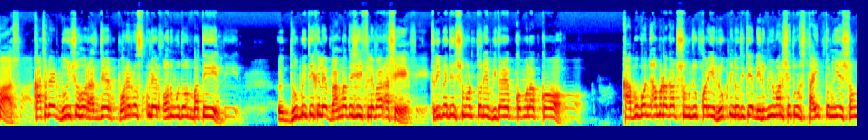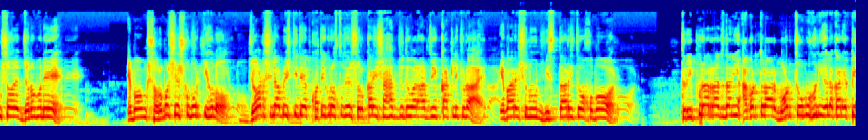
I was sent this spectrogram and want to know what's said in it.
ফাঁস, কাছাড়ের দুই সহ রাজ্যের পনেরো স্কুলের অনুমোদন বাতিল। ধুবড়িতে গেলে বাংলাদেশি ফ্লেভার আসে, ত্রিবেদীর সমর্থনে বিধায়ক কমলাক্ষ। কাবুগঞ্জ আমরাঘাট সংযোগকারী রুকনি নদীতে নির্মীয়মান সেতুর স্থায়িত্ব নিয়ে সংশয় জনমনে। এবং সর্বশেষ খবরটি হলো? ঝড় শিলাবৃষ্টিতে ক্ষতিগ্রস্তদের সরকারি সাহায্য দেওয়ার আর্জি কাটলি চূড়ায় এবারে শুনুন বিস্তারিত খবর। ত্রিপুরার রাজধানী আগরতলার মঠ চৌমুহনী এলাকার একটি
